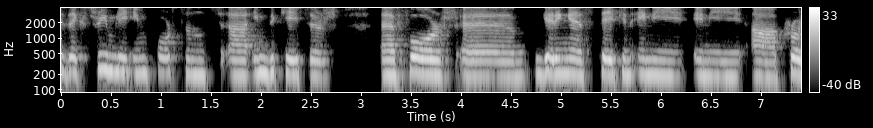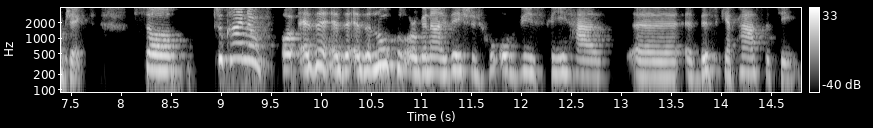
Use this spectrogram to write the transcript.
is extremely important uh, indicator uh, for uh, getting a stake in any any uh, project. So to kind of as a, as a, as a local organization who obviously has uh, this capacity,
